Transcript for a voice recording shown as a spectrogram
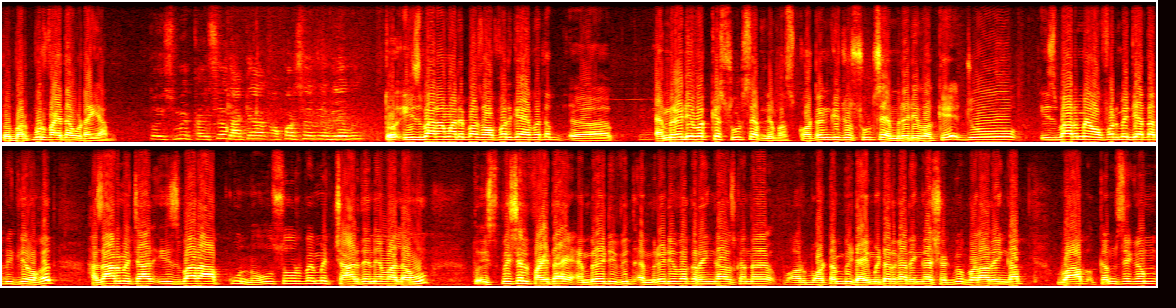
तो भरपूर फ़ायदा उठाइए आप। तो इसमें कैसे क्या क्या ऑफ़र से अवेलेबल तो इस बार हमारे पास ऑफ़र क्या है मतलब एम्ब्रॉयडरी वर्क के सूट्स है अपने पास। कॉटन के जो सूट्स है एम्ब्रॉयडरी वर्क के जो इस बार मैं ऑफ़र में दिया था पिछले वक्त हज़ार में चार, इस बार आपको नौ सौ रुपये में चार देने वाला हूँ। तो स्पेशल फ़ायदा है एम्ब्रॉयडरी विद एम्ब्रॉयडरी वर्क रहेगा, उसके अंदर और बॉटम भी डायमीटर का रहेगा शर्ट भी बड़ा रहेगा। वो आप कम से कम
